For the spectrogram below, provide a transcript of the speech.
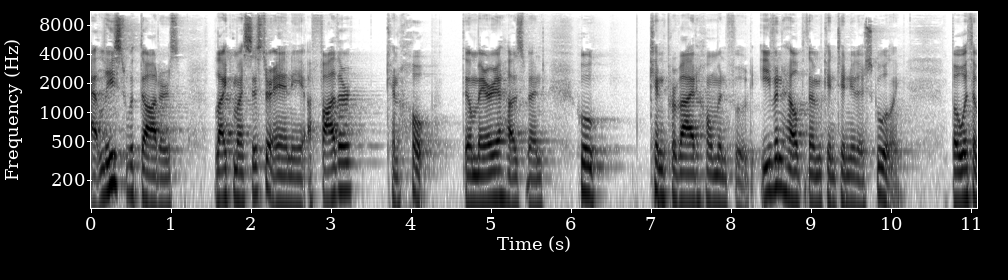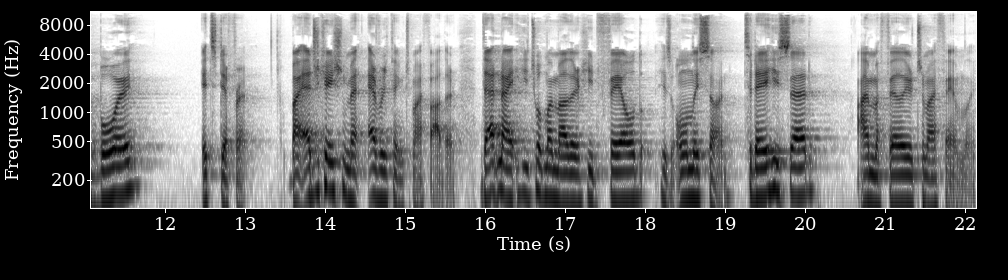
At least with daughters, like my sister Annie, a father can hope they'll marry a husband who can provide home and food, even help them continue their schooling. But with a boy, it's different. My education meant everything to my father. That night, he told my mother he'd failed his only son. Today, he said, I'm a failure to my family.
